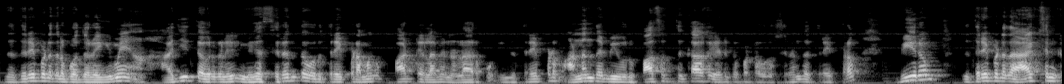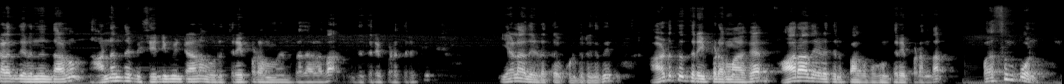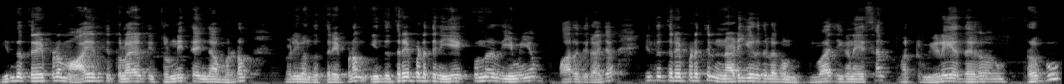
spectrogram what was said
இந்த திரைப்படத்தில் பொறுத்த வரைக்குமே அஜித் அவர்களில் மிக சிறந்த ஒரு திரைப்படமாக பாட்டு எல்லாமே நல்லாயிருக்கும். இந்த திரைப்படம் அண்ணன் தம்பி ஒரு பாசத்துக்காக எடுக்கப்பட்ட ஒரு சிறந்த திரைப்படம். வீரம் இந்த திரைப்படத்தை ஆக்ஷன் கலந்து இருந்திருந்தாலும் அண்ணன் தம்பி சென்டிமெண்ட்டான ஒரு திரைப்படம் என்பதால் தான் இந்த திரைப்படத்திற்கு ஏழாவது இடத்தை கொடுத்துருக்குது. அடுத்த திரைப்படமாக ஆறாவது இடத்தில் பார்க்க போகும் திரைப்படம் தான் பசும்பொன். இந்த திரைப்படம் ஆயிரத்தி தொள்ளாயிரத்தி தொண்ணூற்றி ஐந்தாம் வருடம் வெளிவந்த திரைப்படம். இந்த திரைப்படத்தின் இயக்குனர் இமயம் பாரதி ராஜா. இந்த திரைப்படத்தில் நடிகர் திலகம் சிவாஜி கணேசன் மற்றும் இளைய திலகம் பிரபு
